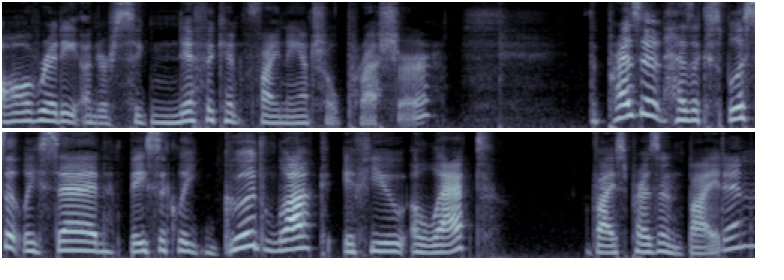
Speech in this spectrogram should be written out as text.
already under significant financial pressure. The president has explicitly said basically, good luck if you elect Vice President Biden.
